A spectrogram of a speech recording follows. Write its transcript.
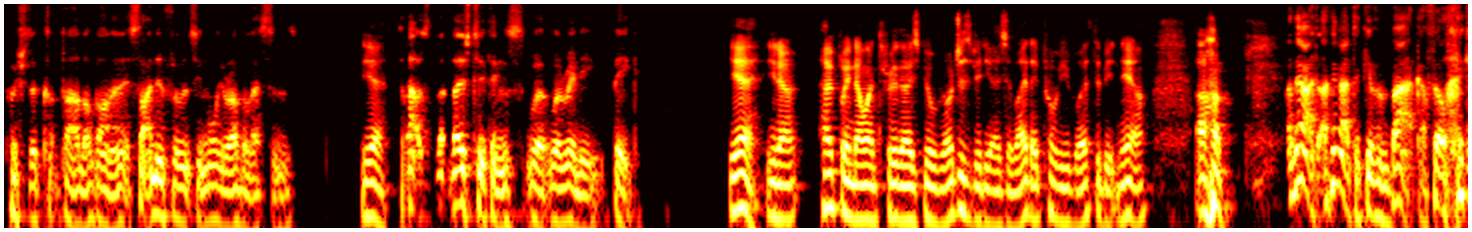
push the dialogue on, and it started influencing all your other lessons. Yeah, so that was those two things were were really big. Yeah, you know, hopefully no one threw those Bill Rogers videos away. They'd probably be worth a bit now. Um, I think I, had, I think I had to give them back. I feel like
